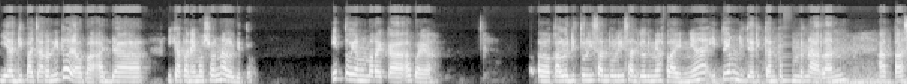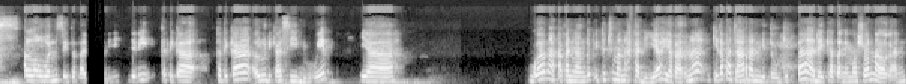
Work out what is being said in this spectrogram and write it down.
Ya di pacaran itu ada apa? Ada ikatan emosional gitu. Itu yang mereka apa ya? Uh, kalau di tulisan-tulisan ilmiah lainnya itu yang dijadikan pembenaran atas allowance itu tadi. Jadi ketika ketika lu dikasih duit, ya. Gue nggak akan nganggep itu cuma hadiah ya karena kita pacaran gitu. Kita ada ikatan emosional kan.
